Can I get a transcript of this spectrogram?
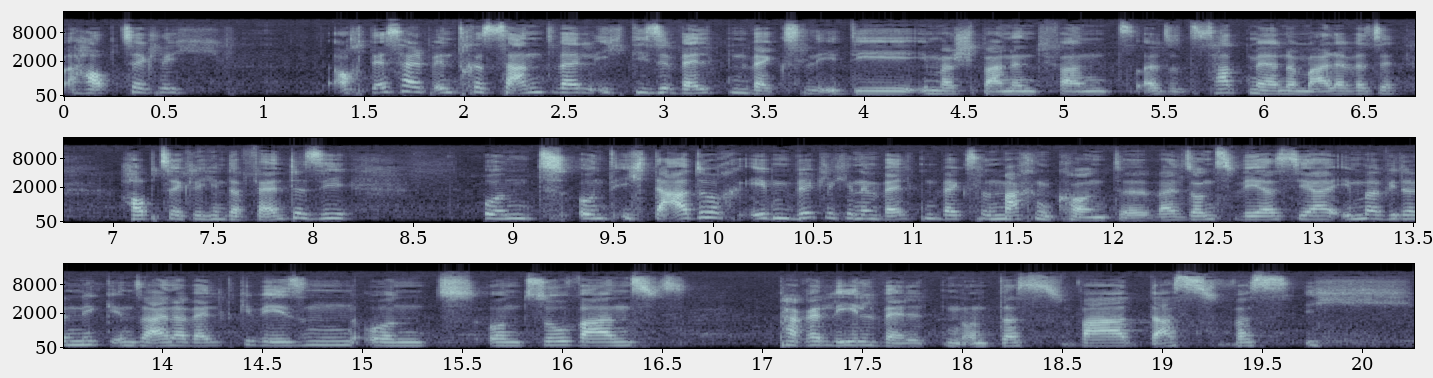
hauptsächlich auch deshalb interessant, weil ich diese Weltenwechsel-Idee immer spannend fand. Also das hat man ja normalerweise hauptsächlich in der Fantasy. Und, und ich dadurch eben wirklich einen Weltenwechsel machen konnte, weil sonst wäre es ja immer wieder Nick in seiner Welt gewesen und, und so waren es Parallelwelten. Und das war das, was ich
